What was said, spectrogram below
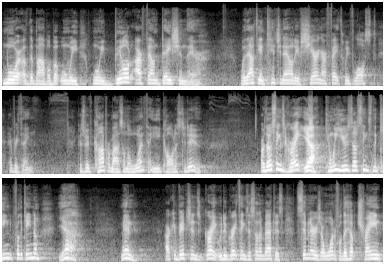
more of the Bible. But when we, when we build our foundation there without the intentionality of sharing our faith, we've lost everything. Because we've compromised on the one thing He called us to do. Are those things great? Yeah. Can we use those things in the king, for the kingdom? Yeah. Man, our convention's great. We do great things at Southern Baptist. Seminaries are wonderful. They help train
